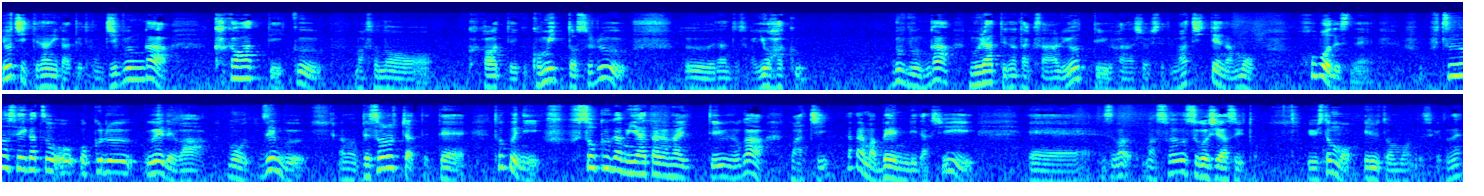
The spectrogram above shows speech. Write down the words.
余地って何かっていうと自分が関わっていく、まあ、その関わっていくコミットするうーなんていうんですか余白。部分が村っていうのはたくさんあるよっていう話をしてて町っていうのはもうほぼですね普通の生活を送る上ではもう全部あの出揃っちゃってて特に不足が見当たらないっていうのが町だからまあ便利だし、えーままあ、それを過ごしやすいという人もいると思うんですけどね。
